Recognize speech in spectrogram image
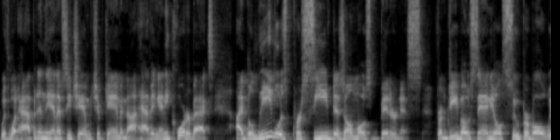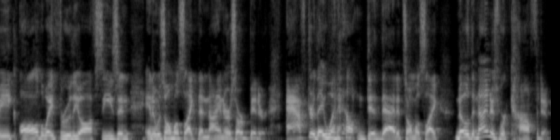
with what happened in the NFC championship game and not having any quarterbacks, I believe was perceived as almost bitterness from Deebo Samuel, Super Bowl week, all the way through the offseason. And it was almost like the Niners are bitter. After they went out and did that, it's almost like, no, the Niners were confident.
